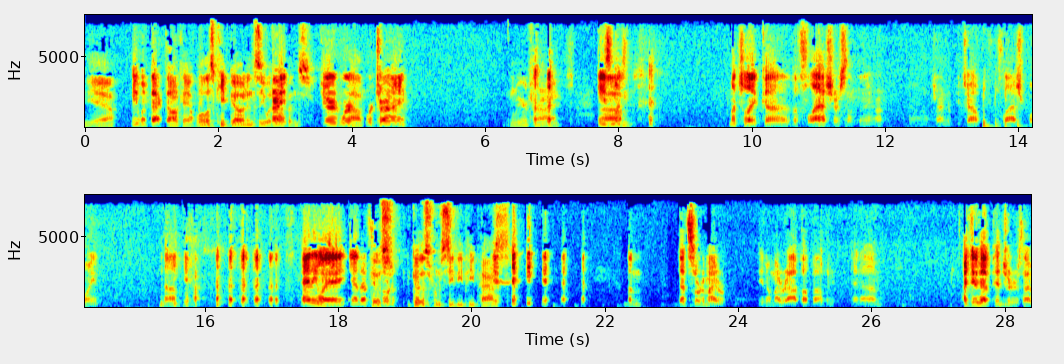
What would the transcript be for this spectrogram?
Yeah. He went back down. Okay. Well, let's keep going and see what All right. happens. Jared, we're um, we're trying. We are trying. He's um, much much like uh, the Flash or something, you know. Trying to reach out to Flashpoint. No. yeah. anyway, yeah, that's Goes sort of goes from CBP past. um, that's sort of my you know my wrap up of it. And um, I do have pictures. I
